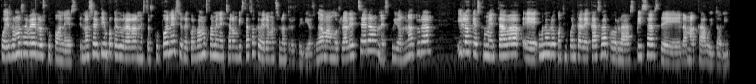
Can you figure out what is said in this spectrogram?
pues vamos a ver los cupones. No sé el tiempo que durarán estos cupones y recordamos también echar un vistazo que veremos en otros vídeos. Gama la lechera, Nesquik Natural y lo que os comentaba, eh, 1,50€ de casa por las pizzas de la marca Buitoni.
